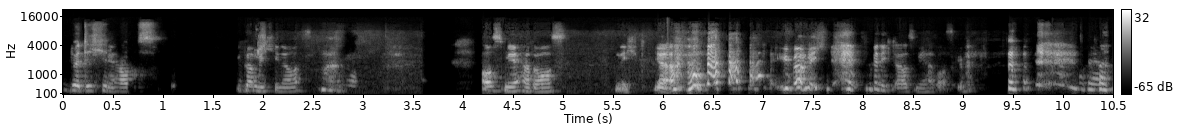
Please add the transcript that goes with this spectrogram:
Über dich hinaus. Über mich hinaus. Aus mir heraus. Nicht, ja. Über mich bin ich aus mir herausgewachsen. ja.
